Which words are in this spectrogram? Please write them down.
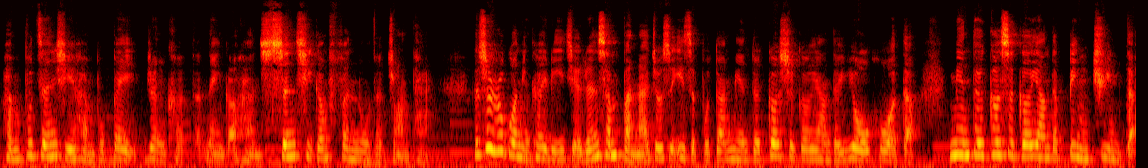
很不珍惜、很不被认可的那个，很生气跟愤怒的状态。可是，如果你可以理解，人生本来就是一直不断面对各式各样的诱惑的，面对各式各样的病菌的，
